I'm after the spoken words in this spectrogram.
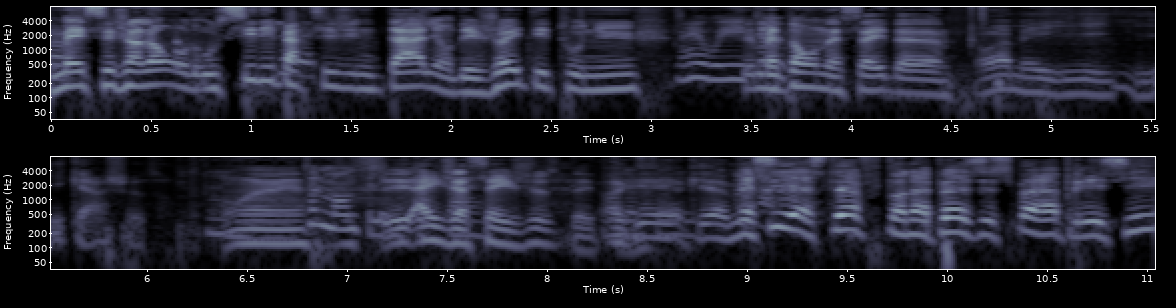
mais ces gens-là ont aussi des parties génitales, ils ont déjà été tout nus. Eh oui, mettons, on essaie de... Ouais, mais il, il est cash, eux autres. Ouais. Tout le monde fait Hey, j'essaie juste d'être... OK, essaye. OK. Merci à Steph pour ton appel, c'est super apprécié.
